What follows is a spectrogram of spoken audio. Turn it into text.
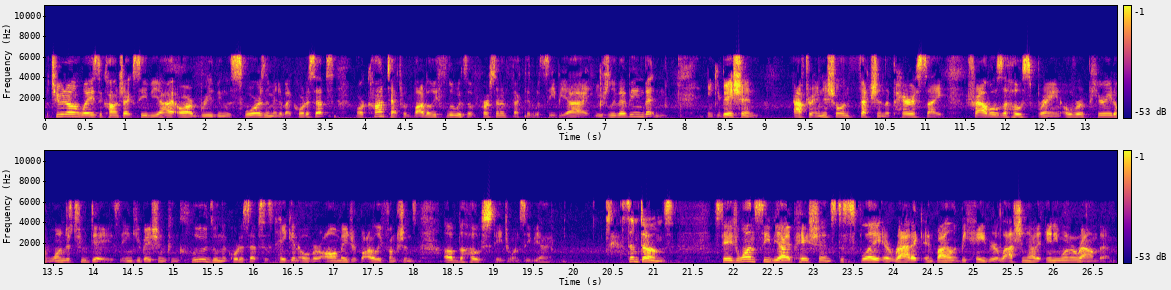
The two known ways to contract CBI are breathing the spores emitted by cordyceps or contact with bodily fluids of a person infected with CBI, usually by being bitten. Incubation. After initial infection, the parasite travels the host's brain over a period of one to two days. The incubation concludes when the cordyceps has taken over all major bodily functions of the host, stage 1 CBI. Symptoms. Stage 1 CBI patients display erratic and violent behavior, lashing out at anyone around them.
